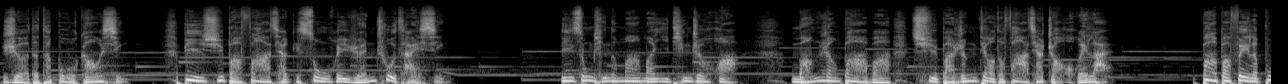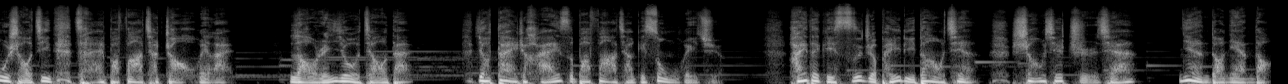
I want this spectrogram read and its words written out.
惹得他不高兴，必须把发卡给送回原处才行。李宗平的妈妈一听这话，忙让爸爸去把扔掉的发卡找回来。爸爸费了不少劲才把发卡找回来。老人又交代，要带着孩子把发卡给送回去。还得给死者赔礼道歉，烧些纸钱，念叨念叨。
